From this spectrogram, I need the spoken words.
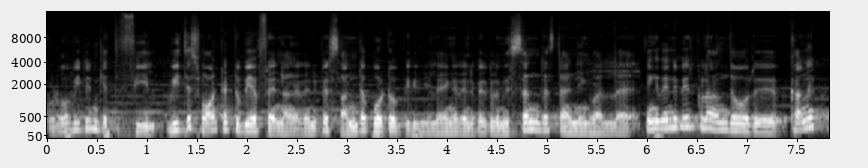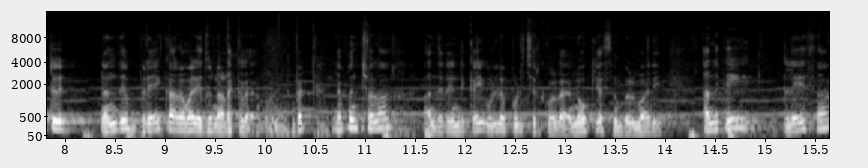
கூட we tend get feel we just wanted to be a friend நாங்கள் ரெண்டு பேர் சண்டை போட்டோ பிரியல. எங்கள் ரெண்டு பேருக்குள்ள மிஸ் அண்டர்ஸ்டாண்டிங் வரல. எங்கள் ரெண்டு பேருக்குள்ள அந்த ஒரு கனெக்ட் வந்து பிரேக் ஆகிற மாதிரி எதுவும் நடக்கலை. பட் எவன்ச்சுவலாக அந்த ரெண்டு கை உள்ளே பிடிச்சிருக்கோம்ல நோக்கியா சிம்பிள் மாதிரி. அந்த கை லேசாக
